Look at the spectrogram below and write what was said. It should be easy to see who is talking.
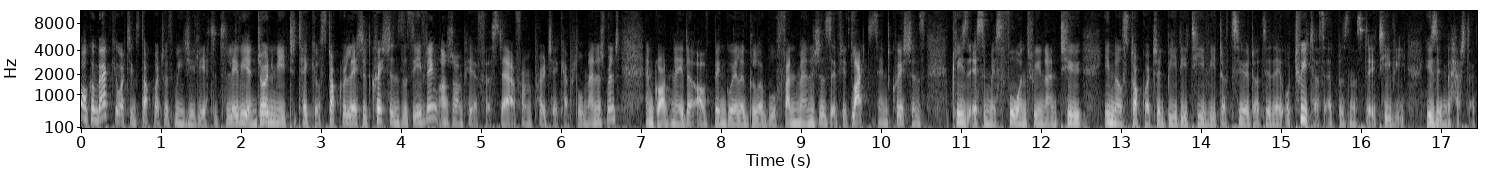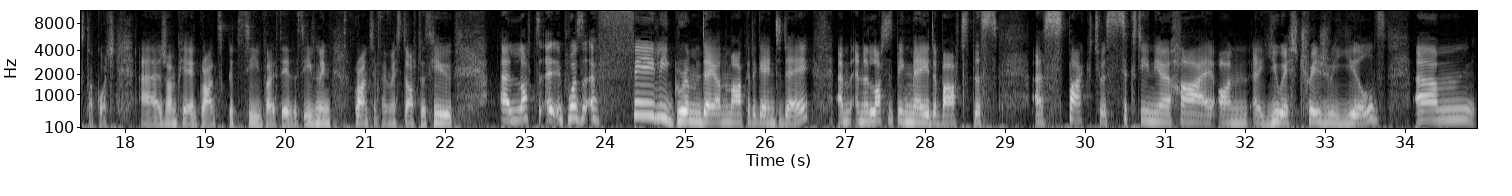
Speaker 1: Welcome back. You're watching Stockwatch with me, Giulietta Talevi, and joining me to take your stock related questions this evening are Jean Pierre Verster from Protea Capital Management and Grant Nader of Benguela Global Fund Managers. If you'd like to send questions, please SMS 41392, email stockwatch at bdtv.co.za, or tweet us at Business Day TV using the hashtag Stockwatch. Uh, Jean Pierre, Grant, good to see you both there this evening. Grant, if I may start with you a lot. It was a fairly grim day on the market again today, um, and a lot is being made about this uh, spike to a 16-year high on uh, U.S. Treasury yields. Um,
